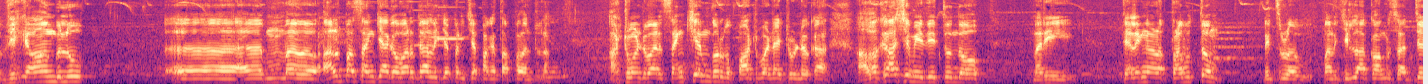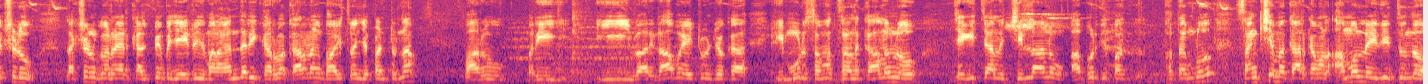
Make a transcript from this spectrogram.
వికలాంగులు అల్పసంఖ్యాక వర్గాలు చెప్పని చెప్పక తప్పదంటున్నాం. అటువంటి వారి సంక్షేమం కొరకు పాటుపడేటువంటి ఒక అవకాశం ఏదైతుందో మరి తెలంగాణ ప్రభుత్వం మిత్రులు మన జిల్లా కాంగ్రెస్ అధ్యక్షుడు లక్ష్మణ్ గౌర్ గారు కల్పింపజేయడం మన అందరి గర్వకారణంగా భావిస్తామని చెప్పి అంటున్నాం వారు మరి ఈ వారి రాబోయేటువంటి ఒక ఈ మూడు సంవత్సరాల కాలంలో జగిత్యాల జిల్లాను అభివృద్ధి పథంలో సంక్షేమ కార్యక్రమాల అమల్లో ఏదైతుందో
